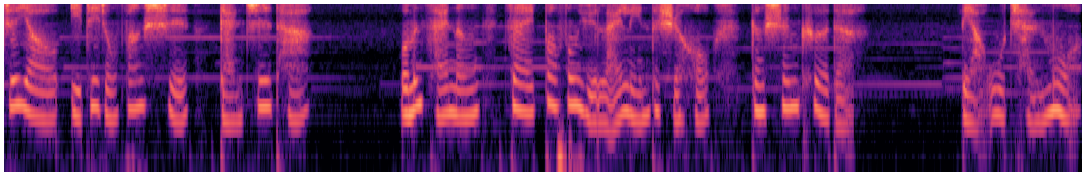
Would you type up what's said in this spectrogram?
只有以这种方式感知它，我们才能在暴风雨来临的时候，更深刻的了悟沉默、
